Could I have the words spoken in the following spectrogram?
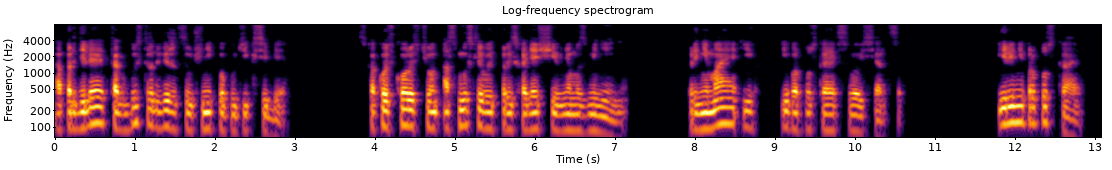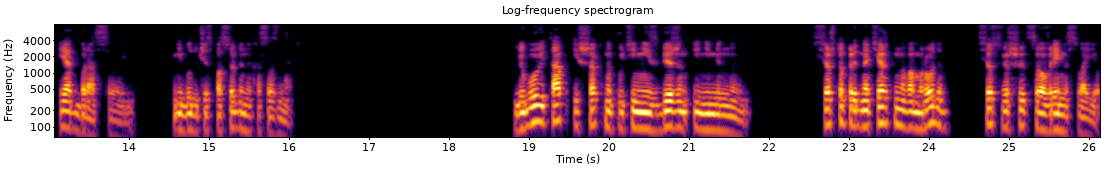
определяет, как быстро движется ученик по пути к себе, с какой скоростью он осмысливает происходящие в нем изменения, принимая их и пропуская в свое сердце, или не пропуская и отбрасывая их, не будучи способен их осознать. Любой этап и шаг на пути неизбежен и неминуем. Все, что предначертано вам родом, все свершится во время свое.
